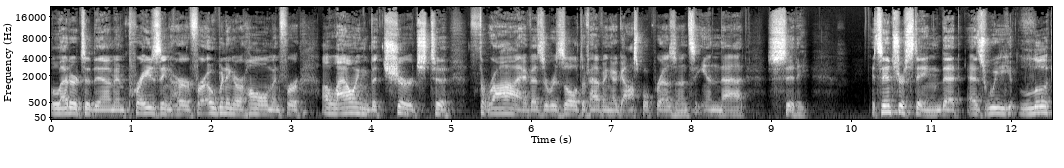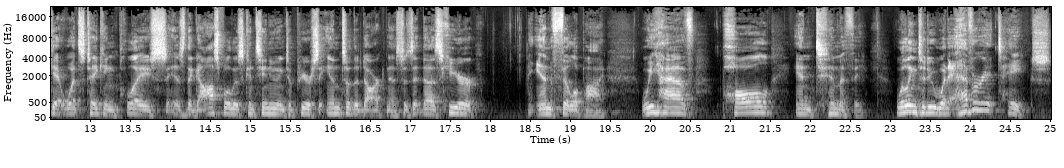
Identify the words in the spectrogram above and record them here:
letter to them and praising her for opening her home and for allowing the church to thrive as a result of having a gospel presence in that city. It's interesting that as we look at what's taking place as the gospel is continuing to pierce into the darkness, as it does here in Philippi, we have Paul and Timothy willing to do whatever it takes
